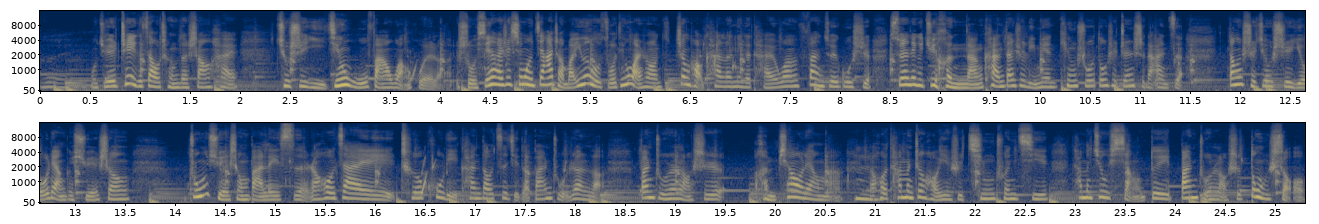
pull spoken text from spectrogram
对，我觉得这个造成的伤害就是已经无法挽回了。首先还是希望家长吧，因为我昨天晚上正好看了那个台湾犯罪故事，虽然那个剧很难看，但是里面听说都是真实的案子。当时就是有两个学生。中学生吧，类似，然后在车库里看到自己的班主任了。班主任老师很漂亮嘛，嗯然后他们正好也是青春期，他们就想对班主任老师动手，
